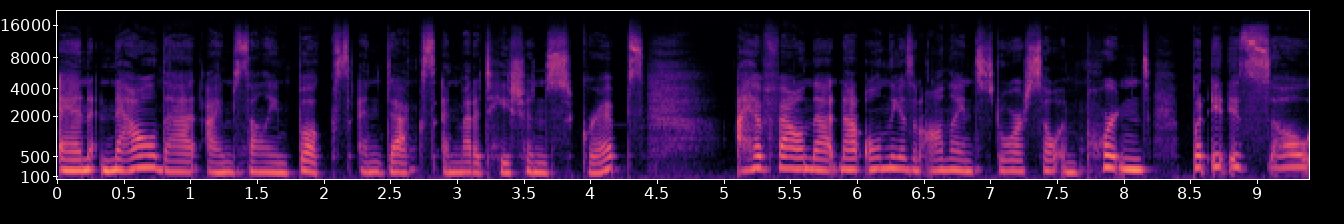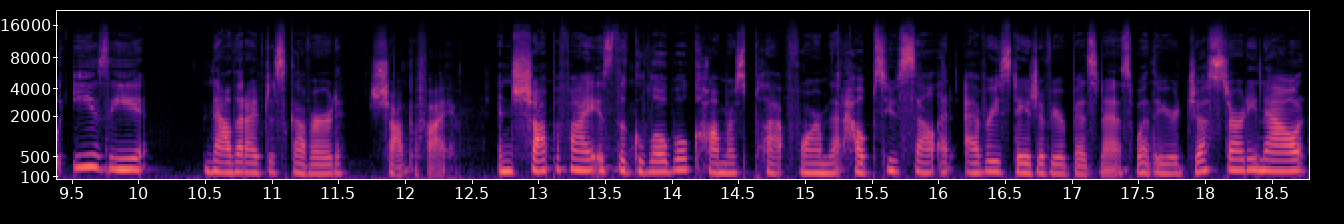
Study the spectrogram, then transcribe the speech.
And now that I'm selling books and decks and meditation scripts, I have found that not only is an online store so important, but it is so easy now that I've discovered Shopify. And Shopify is the global commerce platform that helps you sell at every stage of your business, whether you're just starting out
